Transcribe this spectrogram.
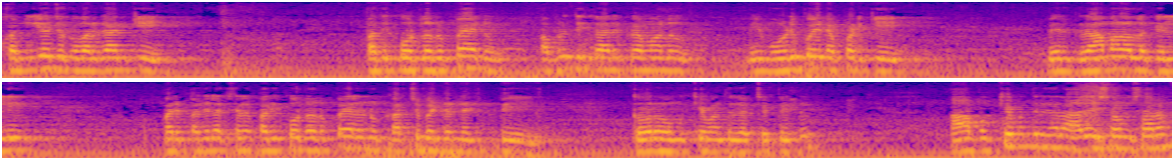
ఒక నియోజకవర్గానికి పది కోట్ల రూపాయలు అభివృద్ధి కార్యక్రమాలు మేము ఓడిపోయినప్పటికీ మీరు గ్రామాలలోకి వెళ్ళి మరి పది లక్షల పది కోట్ల రూపాయలను ఖర్చు పెట్టండి చెప్పి గౌరవ ముఖ్యమంత్రి గారు చెప్పిండు. ఆ ముఖ్యమంత్రి గారి ఆదేశానుసారం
